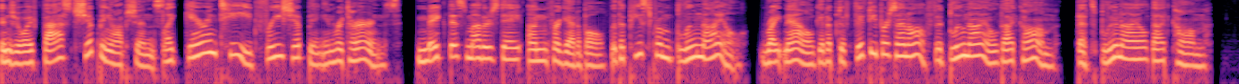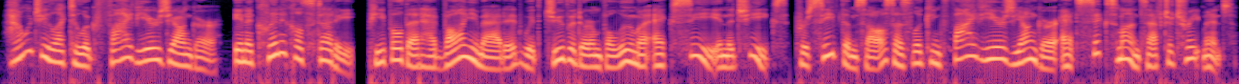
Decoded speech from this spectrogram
Enjoy fast shipping options like guaranteed free shipping and returns. Make this Mother's Day unforgettable with a piece from Blue Nile. Right now, get up to 50% off at BlueNile.com. That's BlueNile.com. How would you like to look five years younger? In a clinical study, people that had volume added with Juvederm Voluma XC in the cheeks perceived themselves as looking five years younger at six months after treatment.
